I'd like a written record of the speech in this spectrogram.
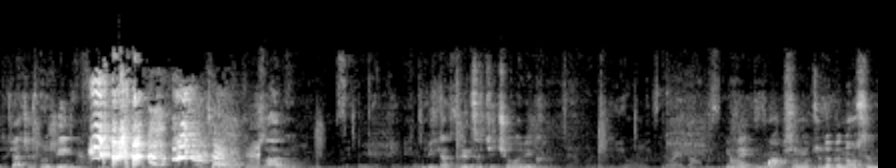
дитяче служіння. Це маленькому залі біля 30 чоловік. І ми максимум сюди виносимо,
